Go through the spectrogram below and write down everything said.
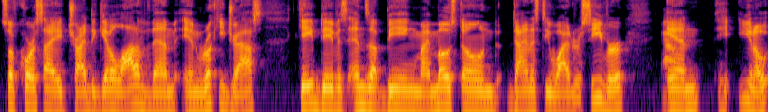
So, of course, I tried to get a lot of them in rookie drafts. Gabe Davis ends up being my most owned dynasty wide receiver, wow. and you know,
